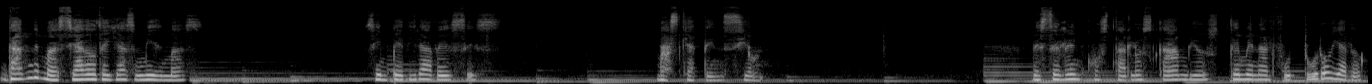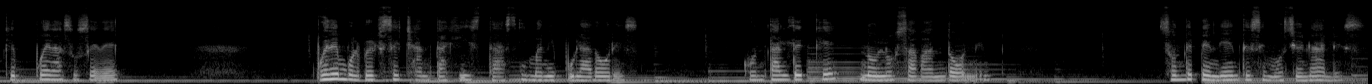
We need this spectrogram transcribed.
Dan demasiado de ellas mismas sin pedir a veces más que atención les suelen costar los cambios, temen al futuro y a lo que pueda suceder. Pueden volverse chantajistas y manipuladores con tal de que no los abandonen. Son dependientes emocionales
